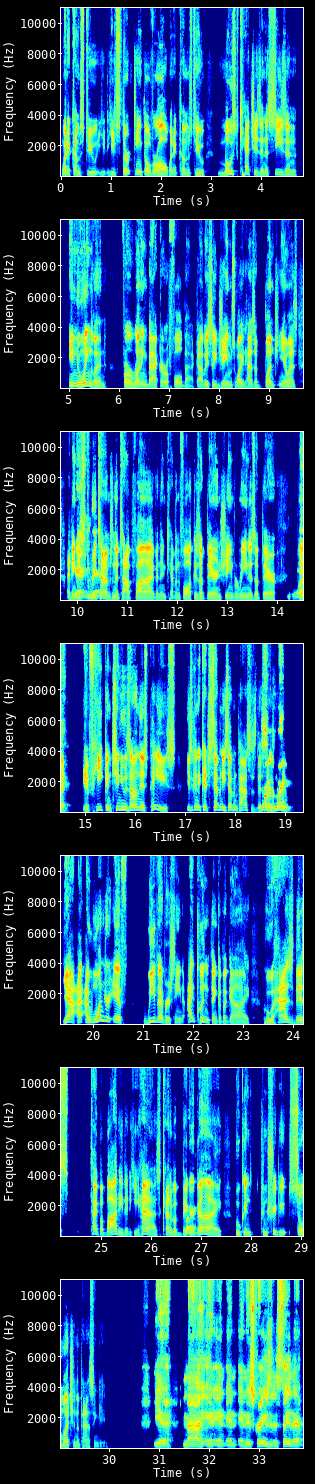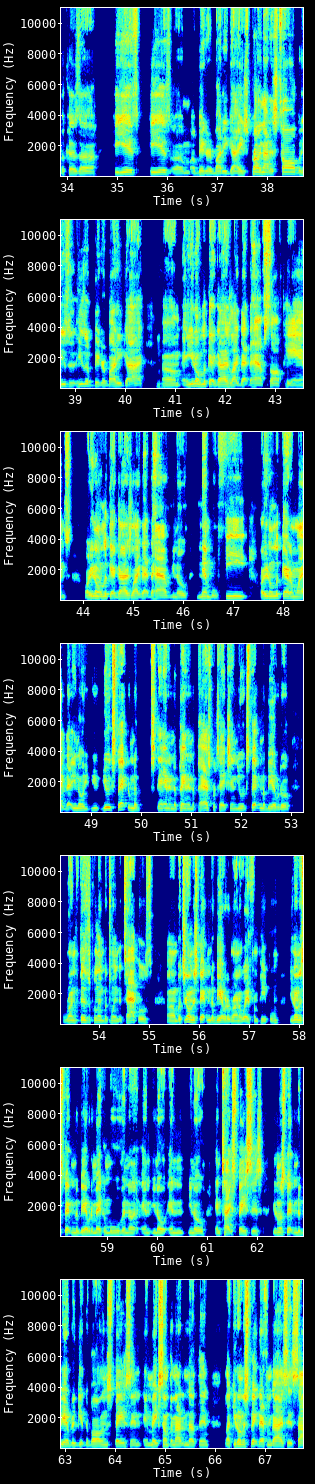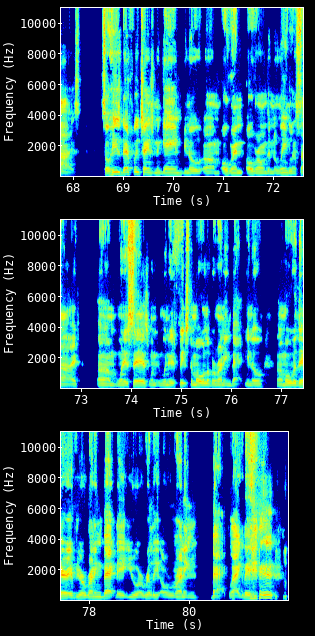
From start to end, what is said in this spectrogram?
when it comes to he's 13th overall when it comes to most catches in a season in New England for a running back or a fullback. Obviously, James White has a bunch, you know, has I think yeah, he's three yeah. times in the top five, and then Kevin Faulk is up there and Shane Vereen is up there. Yeah. But if he continues on this pace, he's going to catch 77 passes this season. Yeah, I, I wonder if we've ever seen. I couldn't think of a guy who has this type of body that he has, kind of a bigger right. guy who can contribute so much in the passing game. Yeah, nah, and and and and it's crazy to say that because uh he is he is um, a bigger body guy. He's probably not as tall, but he's a, he's a bigger body guy. Mm-hmm. Um, and you don't look at guys like that to have soft hands, or you don't look at guys like that to have you know nimble feet, or you don't look at them like that. You know, you you expect them to stand in the paint in the pass protection. You expect them to be able to run physical in between the tackles. Um, but you don't expect him to be able to run away from people. You don't expect him to be able to make a move in the in you know in you know in tight spaces. You don't expect him to be able to get the ball in space and and make something out of nothing. Like you don't expect that from guys his size. So he's definitely changing the game. You know, um, over and over on the New England side. Um, when it says when when it fits the mold of a running back, you know, um, over there, if you're a running back, they you are really a running back. Like they,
